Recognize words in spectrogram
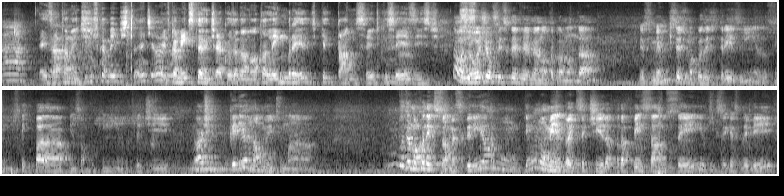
Ah, Exatamente. ele fica meio distante. ah, Ele fica meio distante, a coisa da nota lembra ele de que ele tá no seio, de que o seio existe. Não, e hoje eu fui escrever minha nota pra mandar. E assim, mesmo que seja uma coisa de três linhas, assim, a gente tem que parar, pensar um pouquinho, refletir. Eu acho que cria realmente uma. Não vou dizer uma conexão, mas cria um. Tem um momento aí que você tira pra pensar no sei, o que, que você quer escrever.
